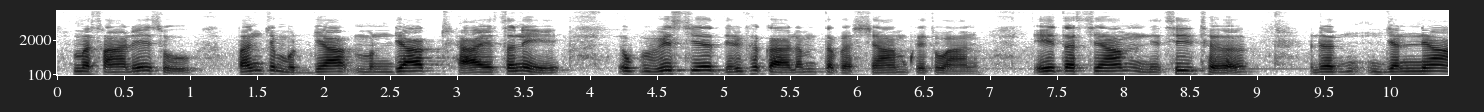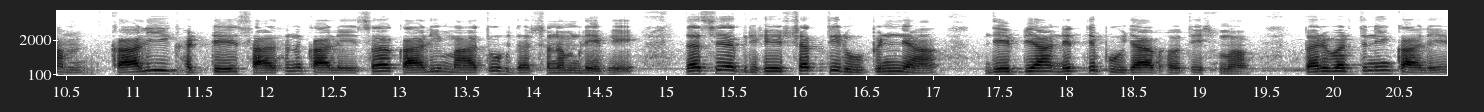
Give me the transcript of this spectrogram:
श्मशानेषु पंचमुड्या मुंड्याख्यासने उपविश्य दीर्घकालं तपस्यां कृतवान्। एतस्यां निशीथ रंजन्यां कालीघट्टे साधनकाले स कालीमातुः दर्शनं लेभे। तस्य गृहे शक्तिरूपिण्या देव्या नित्यपूजा भवति स्म। परिवर्तनी काले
